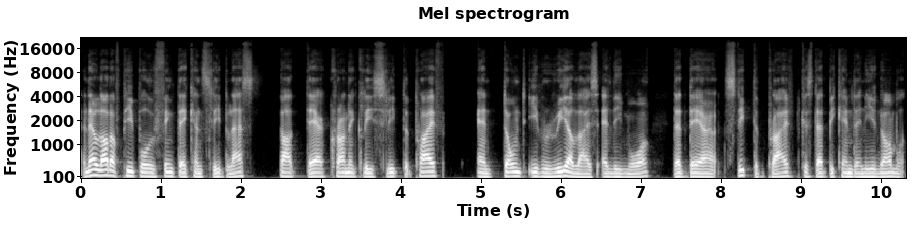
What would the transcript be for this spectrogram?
And there are a lot of people who think they can sleep less, but they're chronically sleep deprived and don't even realize anymore that they are sleep deprived because that became the new normal.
